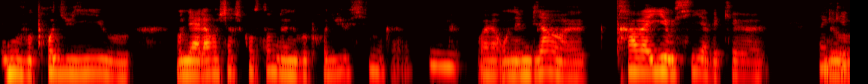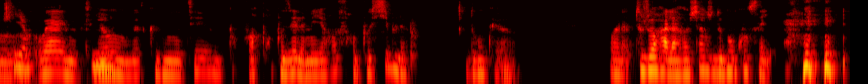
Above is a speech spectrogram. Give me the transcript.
ou de nouveaux produits. Ou... On est à la recherche constante de nouveaux produits aussi. Donc, mmh. voilà, on aime bien travailler aussi avec. Avec nos, les clients. Ouais, nos clients mmh. ou notre communauté pour pouvoir proposer la meilleure offre possible. Donc, euh, voilà, toujours à la recherche de bons conseils.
